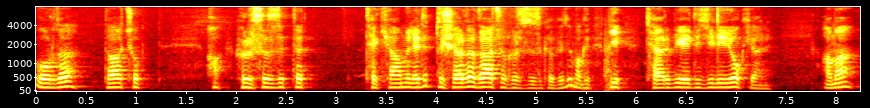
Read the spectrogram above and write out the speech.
Orada daha çok hırsızlıkta tekamül edip dışarıda daha çok hırsızlık yapıyor değil mi? Bir terbiye ediciliği yok yani. Ama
